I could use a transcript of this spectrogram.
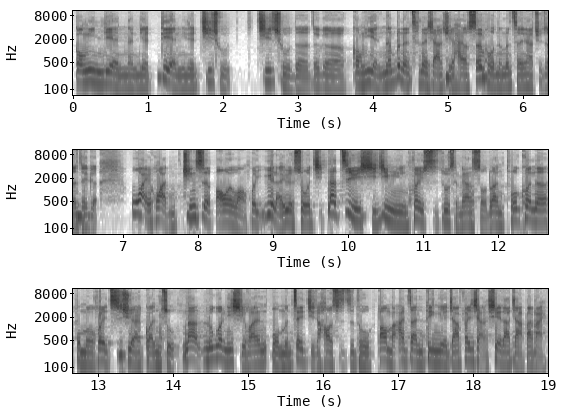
供应链，那你的电，你的基础基础的这个工业能不能撑得下去？还有生活能不能撑下去？在这个外患，军事的包围网会越来越缩紧。那至于习近平会使出什么样的手段脱困呢？我们会持续来关注。那如果你喜欢我们这一集的好事之徒，帮我们按赞、订阅、加分享，谢谢大家，拜拜。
